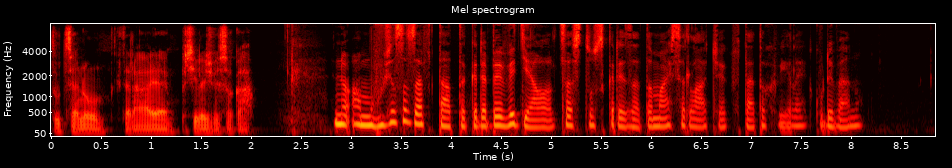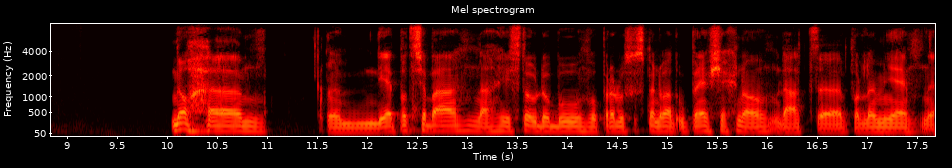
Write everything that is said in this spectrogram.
tu cenu, která je příliš vysoká. No a můžu se zeptat, kde by viděl cestu z krize Tomáš Sedláček v této chvíli, kudy ven? No, um, je potřeba na jistou dobu opravdu suspendovat úplně všechno, dát eh, podle mě eh,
